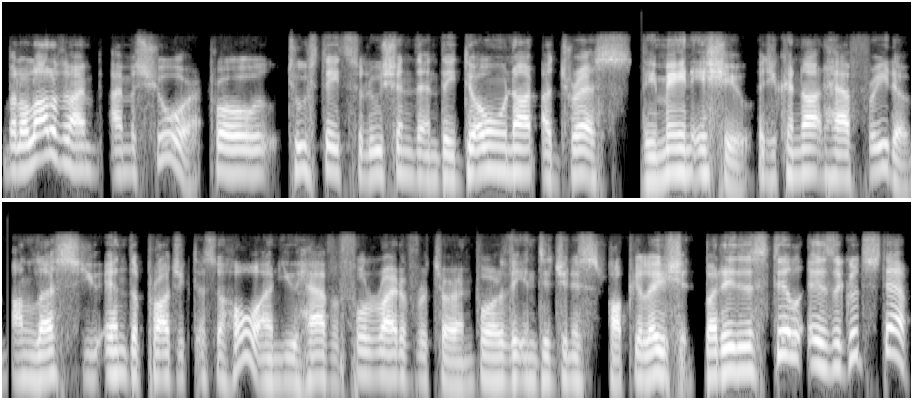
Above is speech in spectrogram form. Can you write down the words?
But a lot of them, I'm, I'm sure, pro two state solution, and they do not address the main issue that you cannot have freedom unless you end the project as a whole and you have a full right of return for the indigenous population. But it is still is a good step.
